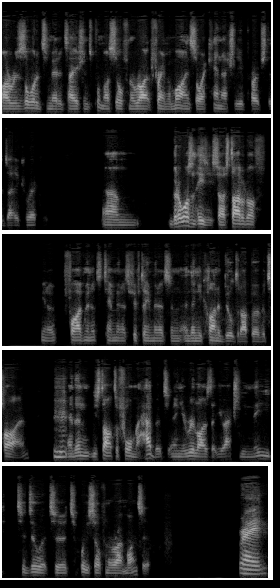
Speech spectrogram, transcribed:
I resorted to meditation to put myself in the right frame of mind so I can actually approach the day correctly. Um, but it wasn't easy. So I started off, you know, five minutes, 10 minutes, 15 minutes, and, and then you kind of build it up over time. Mm-hmm. And then you start to form a habit and you realize that you actually need to do it to, to put yourself in the right mindset. Right.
